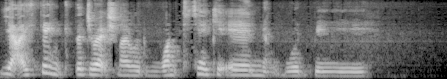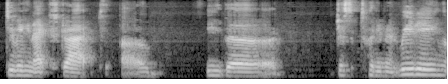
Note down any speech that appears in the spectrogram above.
yeah, I think the direction I would want to take it in would be doing an extract, um, either just a 20 minute reading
